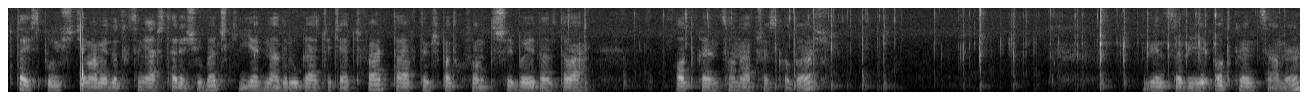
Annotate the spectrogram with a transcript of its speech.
Tutaj spójrzcie, mamy do odkręcenia cztery śrubeczki, jedna, druga, trzecia, czwarta. W tym przypadku są trzy, bo jedna została odkręcona przez kogoś. Więc sobie je odkręcamy.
